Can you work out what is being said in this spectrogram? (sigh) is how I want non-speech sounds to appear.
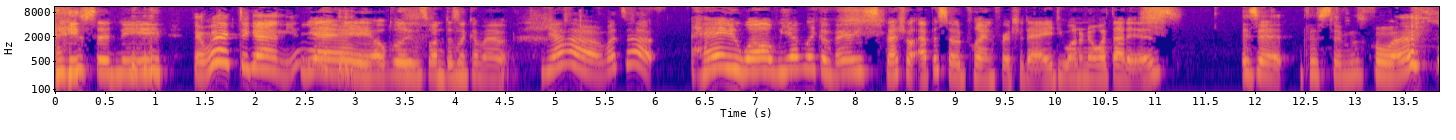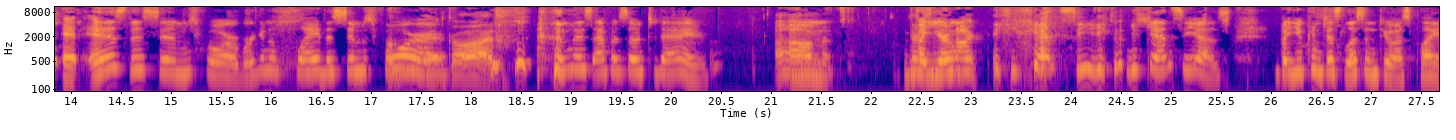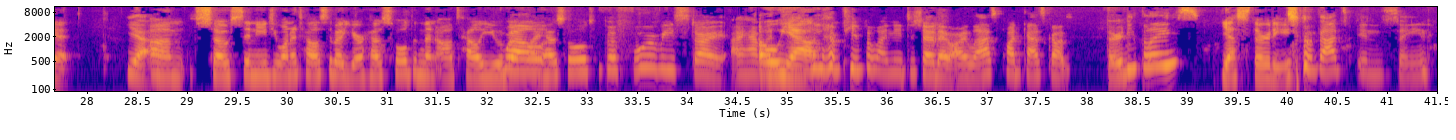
(laughs) Hey, Sydney. It worked again. Yay. Yay. Hopefully, this one doesn't come out. Yeah, what's up? Hey, well, we have like a very special episode planned for today. Do you want to know what that is? Is it The Sims 4? (laughs) It is The Sims 4. We're going to play The Sims 4 Oh my god. (laughs) in this episode today. Um, Um, but you're no not- you can't see. You can't see us, but you can just listen to us play it. Yeah. Um, so, Sydney, do you want to tell us about your household and then I'll tell you about Well, my household? Before we start, I have Oh, a yeah. (laughs) of people I need to shout out. Our last podcast got 30 plays, Yes, 30. (laughs) so that's insane.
